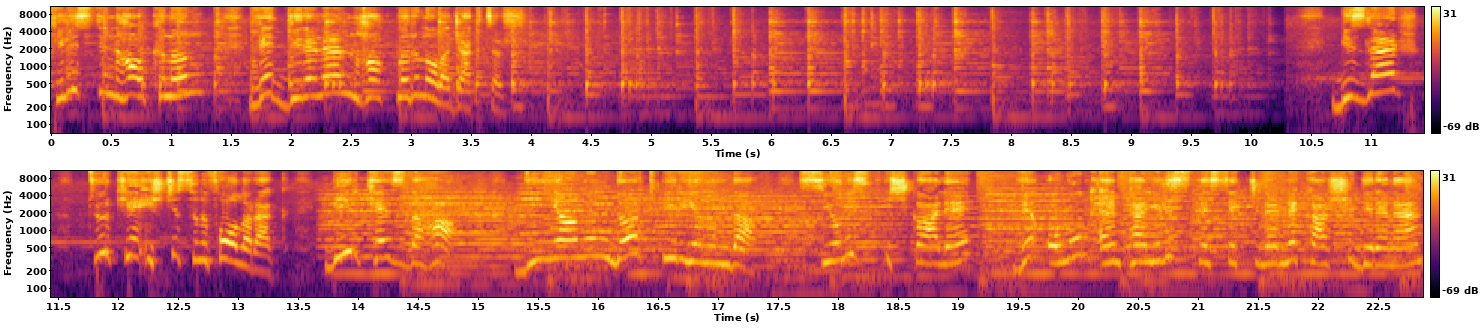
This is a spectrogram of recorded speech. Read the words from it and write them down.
Filistin halkının ve direnen halkların olacaktır. Bizler Türkiye işçi sınıfı olarak bir kez daha dünyanın dört bir yanında Siyonist işgale ve onun emperyalist destekçilerine karşı direnen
